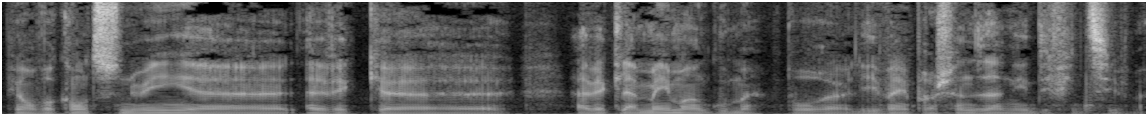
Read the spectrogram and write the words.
Puis on va continuer continuer avec avec la même engouement pour les 20 prochaines années définitivement.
